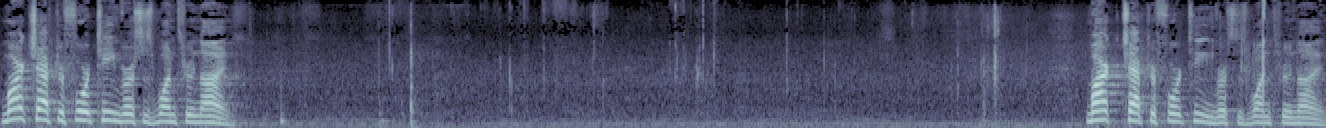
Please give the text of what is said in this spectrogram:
Mark chapter 14, verses 1 through 9. Mark chapter 14, verses 1 through 9.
